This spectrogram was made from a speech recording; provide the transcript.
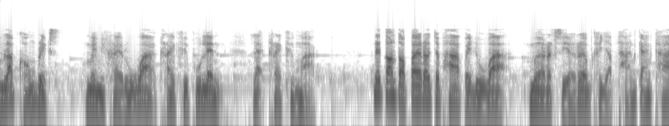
มลับของ BRICS ไม่มีใครรู้ว่าใครคือผู้เล่น และใครคือหมาก ในตอนต่อไปเราจะพาไปดูว่าเมื่อรัสเซียเริ่มขยับฐานการค้า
